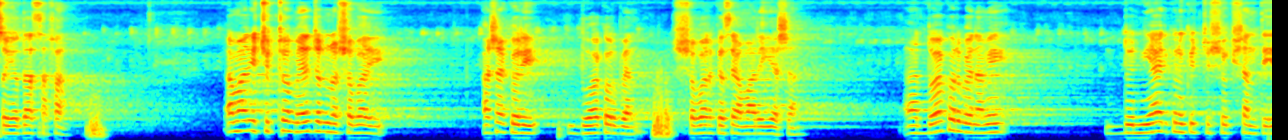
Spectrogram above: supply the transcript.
সৈয়দা সাফা। আমার এই ছোট্ট মেয়ের জন্য সবাই আশা করি দোয়া করবেন। সবার কাছে আমার এই আশা। আর দোয়া করবেন, আমি দুনিয়ার কোনো কিছু সুখ, শান্তি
